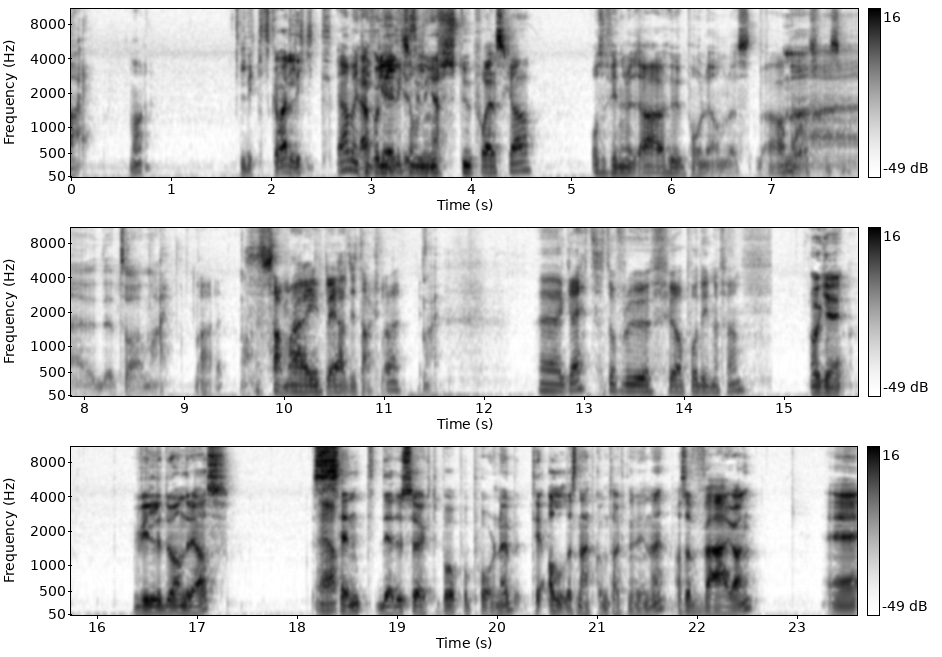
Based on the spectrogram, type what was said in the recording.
Nei. Nei. Likt skal være likt. Ja, men jeg er for likestilling. liksom likestilling, jeg. stup forelska, og så finner du ut ja, hun er polyamorøs. amorøs, liksom. Nei, det tror jeg nei. Nei. Samme egentlig. Jeg hadde ikke takla det. Nei. Eh, greit, da får du fyre på dine fem. Ok. Ville du, Andreas, Ja. sendt det du søkte på på Pornhub til alle Snap-kontaktene dine? Altså hver gang? Eh,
